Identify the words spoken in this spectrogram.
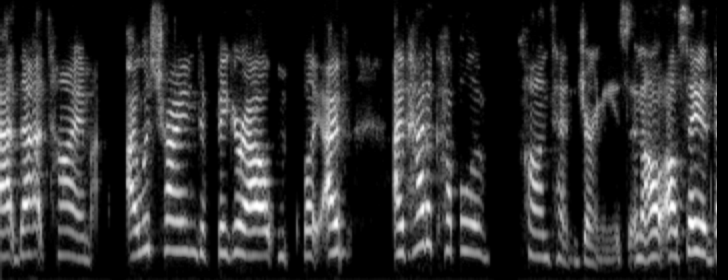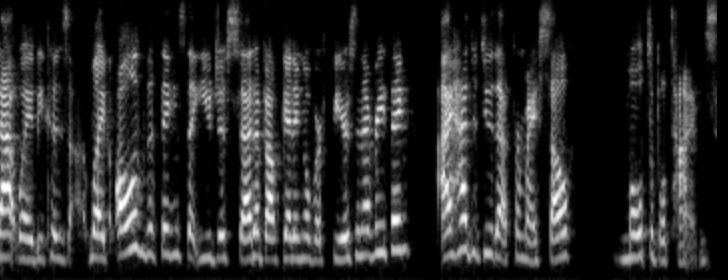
at that time, I was trying to figure out, like, I've I've had a couple of content journeys and I'll I'll say it that way because like all of the things that you just said about getting over fears and everything, I had to do that for myself multiple times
